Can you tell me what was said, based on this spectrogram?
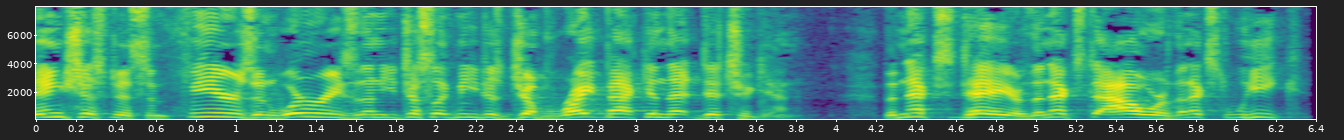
anxiousness and fears and worries, and then you just like me, you just jump right back in that ditch again? The next day or the next hour, the next week.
